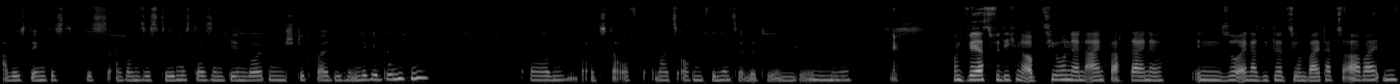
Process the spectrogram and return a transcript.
Aber ich denke, dass das einfach ein System ist, da sind den Leuten ein Stück weit die Hände gebunden, ähm, weil es da oftmals auch um finanzielle Themen geht. Mhm. Ne? Und wäre es für dich eine Option, dann einfach deine in so einer Situation weiterzuarbeiten,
